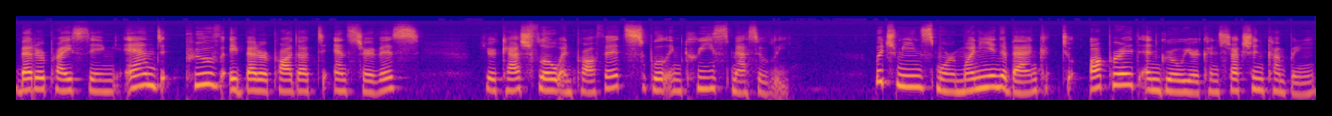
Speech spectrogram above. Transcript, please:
better pricing, and prove a better product and service, your cash flow and profits will increase massively, which means more money in the bank to operate and grow your construction company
